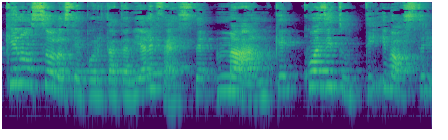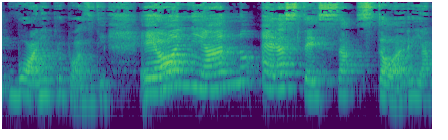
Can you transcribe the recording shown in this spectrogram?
che non solo si è portata via le feste, ma anche quasi tutti i vostri buoni propositi. E ogni anno è la stessa storia.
